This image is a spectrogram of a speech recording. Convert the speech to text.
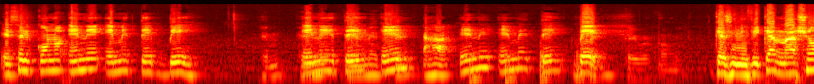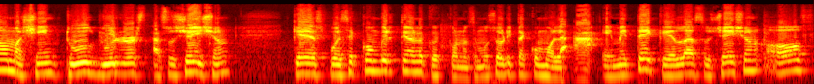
es el cono NMTB. NMTB, que significa National Machine Tool Builders Association, que después se convirtió en lo que conocemos ahorita como la AMT, que es la Association of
